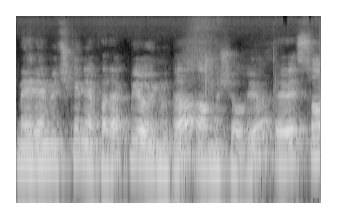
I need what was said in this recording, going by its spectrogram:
Meryem üçgen yaparak bir oyunu da almış oluyor. Evet son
